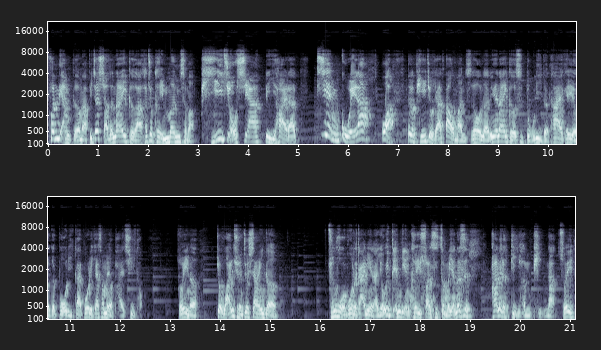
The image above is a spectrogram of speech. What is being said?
分两格嘛，比较小的那一格啊，它就可以焖什么啤酒虾，厉害了。见鬼啦！哇，这个啤酒给它倒满之后呢，因为那一格是独立的，它还可以有一个玻璃盖，玻璃盖上面有排气筒，所以呢，就完全就像一个煮火锅的概念啊，有一点点可以算是怎么样，但是它那个底很平呐，所以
